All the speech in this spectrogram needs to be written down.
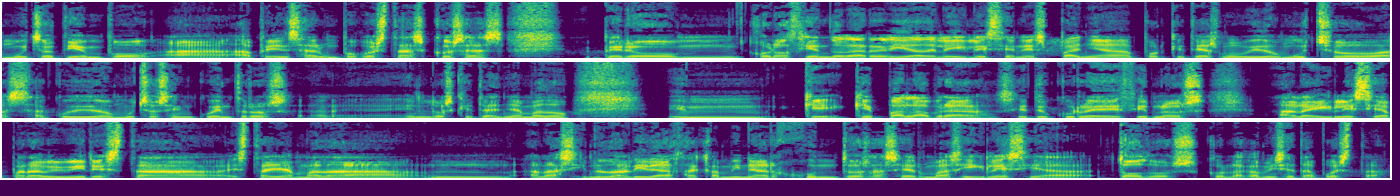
mucho tiempo a, pensar un poco estas cosas, pero mm, conociendo la realidad de la Iglesia en España, porque te has movido mucho, has acudido a muchos encuentros eh, en los que te han llamado, mm, ¿qué, palabra se te ocurre decirnos a la Iglesia para vivir esta, esta llamada mm, a la sinodalidad, a caminar juntos, a ser más Iglesia, todos con la camiseta puesta?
